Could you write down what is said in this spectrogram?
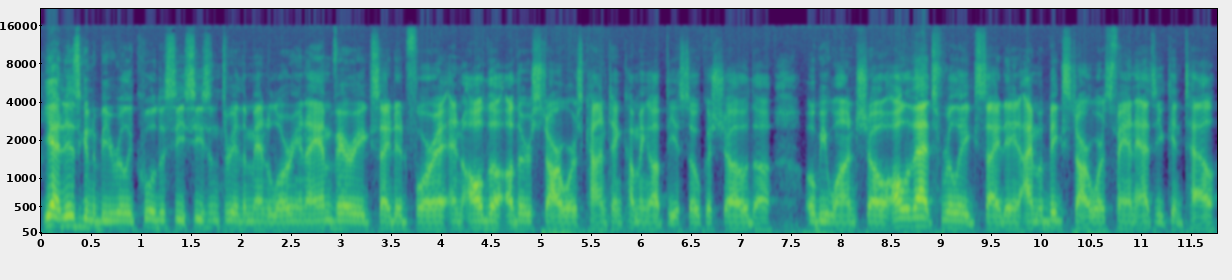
Yeah, it is going to be really cool to see season three of The Mandalorian. I am very excited for it, and all the other Star Wars content coming up the Ahsoka show, the Obi Wan show, all of that's really exciting. I'm a big Star Wars fan, as you can tell.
